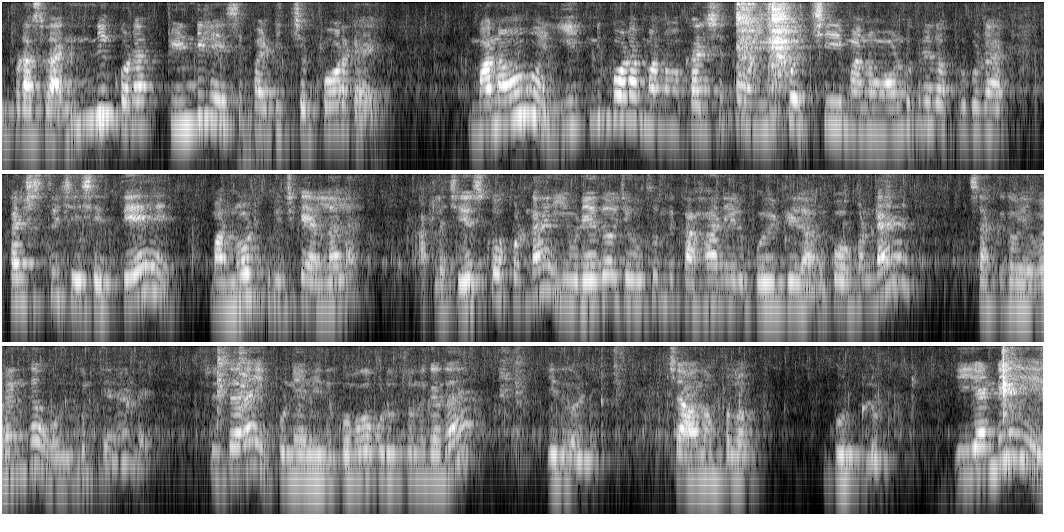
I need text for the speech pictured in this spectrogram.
ఇప్పుడు అసలు అన్నీ కూడా పిండిలేసి పండించే కూరగాయలు. మనం వీటిని కూడా మనం కలుషితం ఇంటికి వచ్చి మనం వండుకునేటప్పుడు కూడా కలుషితం చేసేస్తే మన నోటికి రుచిగా వెళ్ళాలా? అట్లా చేసుకోకుండా ఈవిడేదో చెబుతుంది కహానీలు పోయిటీలు అనుకోకుండా చక్కగా వివరంగా వండుకుని తినండి. చూసారా? ఇప్పుడు నేను ఇది గుబగ పుడుగుతుంది కదా? ఇదిగోండి. చామంపులో గుడ్లు. ఇవ్వండి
